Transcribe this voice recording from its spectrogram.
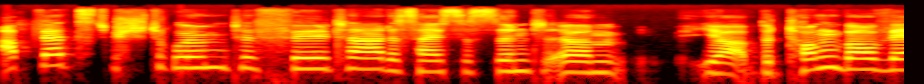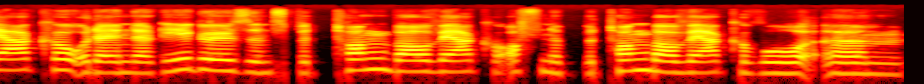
abwärts durchströmte Filter. Das heißt, es sind ähm, ja Betonbauwerke oder in der Regel sind es Betonbauwerke, offene Betonbauwerke, wo ähm,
